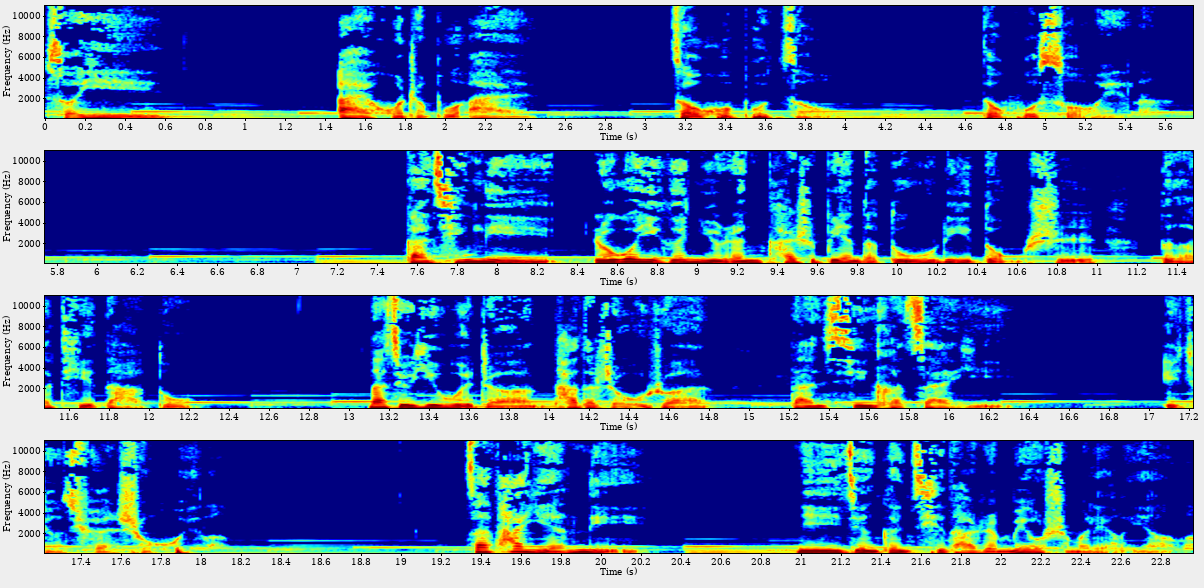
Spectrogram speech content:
所以，爱或者不爱，走或不走，都无所谓了。感情里，如果一个女人开始变得独立、懂事、得体大度，那就意味着她的柔软、担心和在意，已经全收回了。在他眼里，你已经跟其他人没有什么两样了。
